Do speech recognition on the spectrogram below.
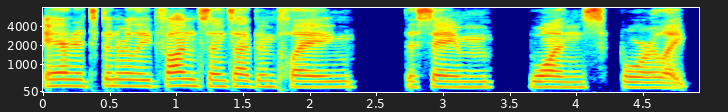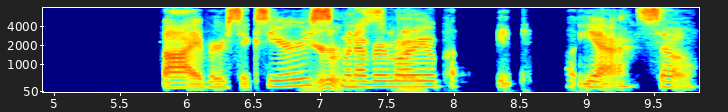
and it's been really fun since I've been playing the same ones for like five or six years. Years, whenever right? Mario Kart, yeah. So,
